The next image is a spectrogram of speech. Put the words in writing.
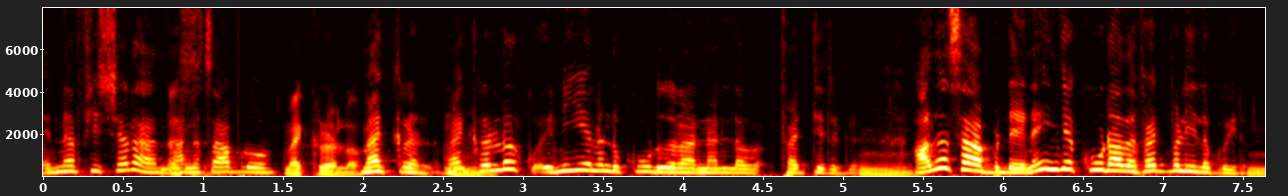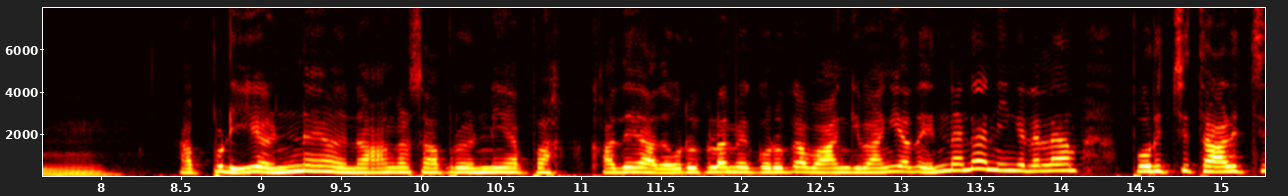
என்ன ஃபிஷ்ஷரா நாங்கள் சாப்பிடுவோம். மெக்ரலோ மேக்ரல் மேக்ரல்ல இனியல் கூடுதலாக நல்ல ஃபேட் இருக்கு. அதை சாப்பிட்டேன்னா இங்கே கூடாத ஃபேட் வெளியில் போயிடும். அப்படி எண்ணெய் நாங்கள் சாப்பிட்ற எண்ணெயப்பா கதை. அதை ஒரு கிழமைக்கு ஒருக்கா வாங்கி வாங்கி அதை என்னென்னா நீங்கள் எல்லாம் பொரிச்சு தாளித்து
